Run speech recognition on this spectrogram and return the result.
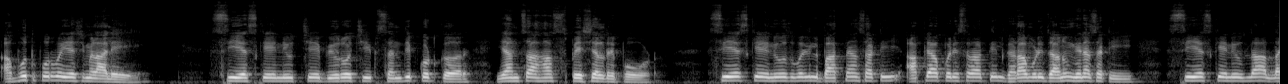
अभूतपूर्व यश मिळाले. सी एस के न्यूजचे ब्युरो चीफ संदीप कोटकर यांचा हा special report. C S K न्यूजवरील बातम्यांसाठी आपल्या परिसरातील घडामोडी जाणून घेण्यासाठी सी एस के न्यूजला लाईक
